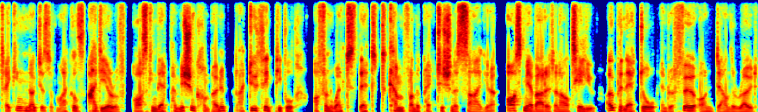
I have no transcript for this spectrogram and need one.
taking notice of Michael's idea of asking that permission component. I do think people often want that to come from the practitioner's side. You know, ask me about it and I'll tell you. Open that door and refer on down the road.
